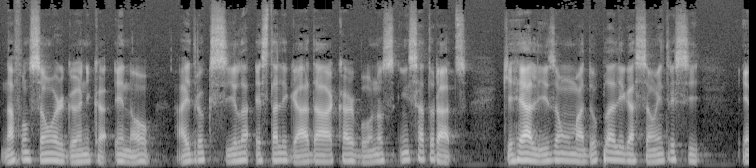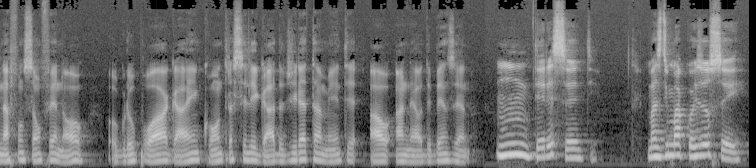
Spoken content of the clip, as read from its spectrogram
Na função orgânica enol, a hidroxila está ligada a carbonos insaturados, que realizam uma dupla ligação entre si, e na função fenol, o grupo OH encontra-se ligado diretamente ao anel de benzeno. Hum, interessante. Mas de uma coisa eu sei:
